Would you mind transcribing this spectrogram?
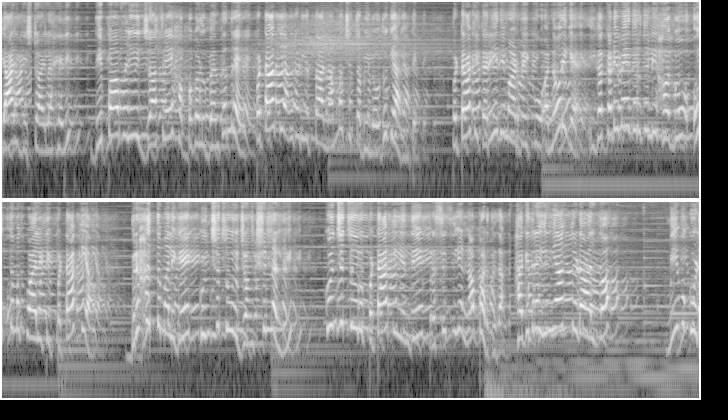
ಯಾರಿಗೆ ಇಷ್ಟ ಇಲ್ಲ ಹೇಳಿ. ದೀಪಾವಳಿ, ಜಾತ್ರೆ ಹಬ್ಬಗಳು ಬಂತಂದ್ರೆ ಪಟಾಕಿ ಅಂಗಡಿಯತ್ತ ನಮ್ಮ ಚಿತ್ತ ಬೀಳೋದು ಗ್ಯಾರಂಟಿ. ಪಟಾಕಿ ಖರೀದಿ ಮಾಡಬೇಕು ಅನ್ನೋರಿಗೆ ಈಗ ಕಡಿಮೆ ದರದಲ್ಲಿ ಹಾಗೂ ಉತ್ತಮ ಕ್ವಾಲಿಟಿ ಪಟಾಕಿಯ ಬೃಹತ್ ಮಲಿಗೆ ಕುಂಚತೂರು ಜಂಕ್ಷನ್ನಲ್ಲಿ ಕುಂಚತೂರು ಪಟಾಕಿ ಎಂದೇ ಪ್ರಸಿದ್ಧಿಯನ್ನ ಪಡೆದಿದೆ. ಹಾಗಿದ್ರೆ ಇನ್ಯಾಕ್ ತಡ ಅಲ್ವಾ? ನೀವು ಕೂಡ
